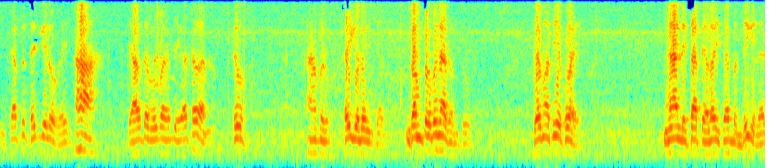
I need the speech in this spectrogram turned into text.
હિસાબ તો થઈ જ ગયેલો ભાઈ આવતા બહુ પાસે ભેગા થવાના. થઈ ગયેલો હિસાબ ગમતો કે ના ગમતો? એમાંથી એક હોય. જ્ઞાન લેતા પેલા હિસાબ બંધાઈ ગયેલા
